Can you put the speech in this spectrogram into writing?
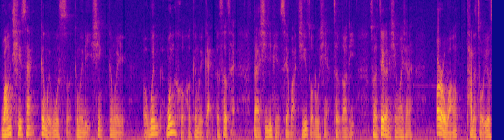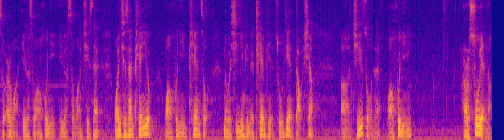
王岐山更为务实，更为理性，更为呃温温和和更为改革色彩。但习近平是要把极左路线走到底，所以这样的情况下呢，二王他的左右手二王，一个是王沪宁，一个是王岐山。王岐山偏右，王沪宁偏左。那么习近平的天平逐渐倒向啊极左的王沪宁，而疏远了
